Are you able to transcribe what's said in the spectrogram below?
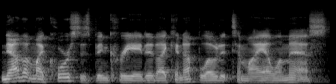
Now that my course has been created, I can upload it to my LMS.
